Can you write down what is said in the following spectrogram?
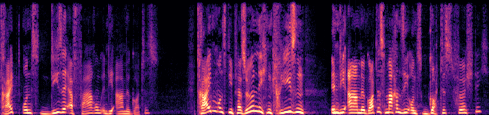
Treibt uns diese Erfahrung in die Arme Gottes? Treiben uns die persönlichen Krisen in die Arme Gottes? Machen sie uns gottesfürchtig?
